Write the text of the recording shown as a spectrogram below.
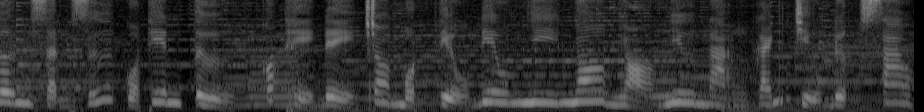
Cơn giận dữ của thiên tử Có thể để cho một tiểu điêu nhi nho nhỏ như nàng gánh chịu được sao?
